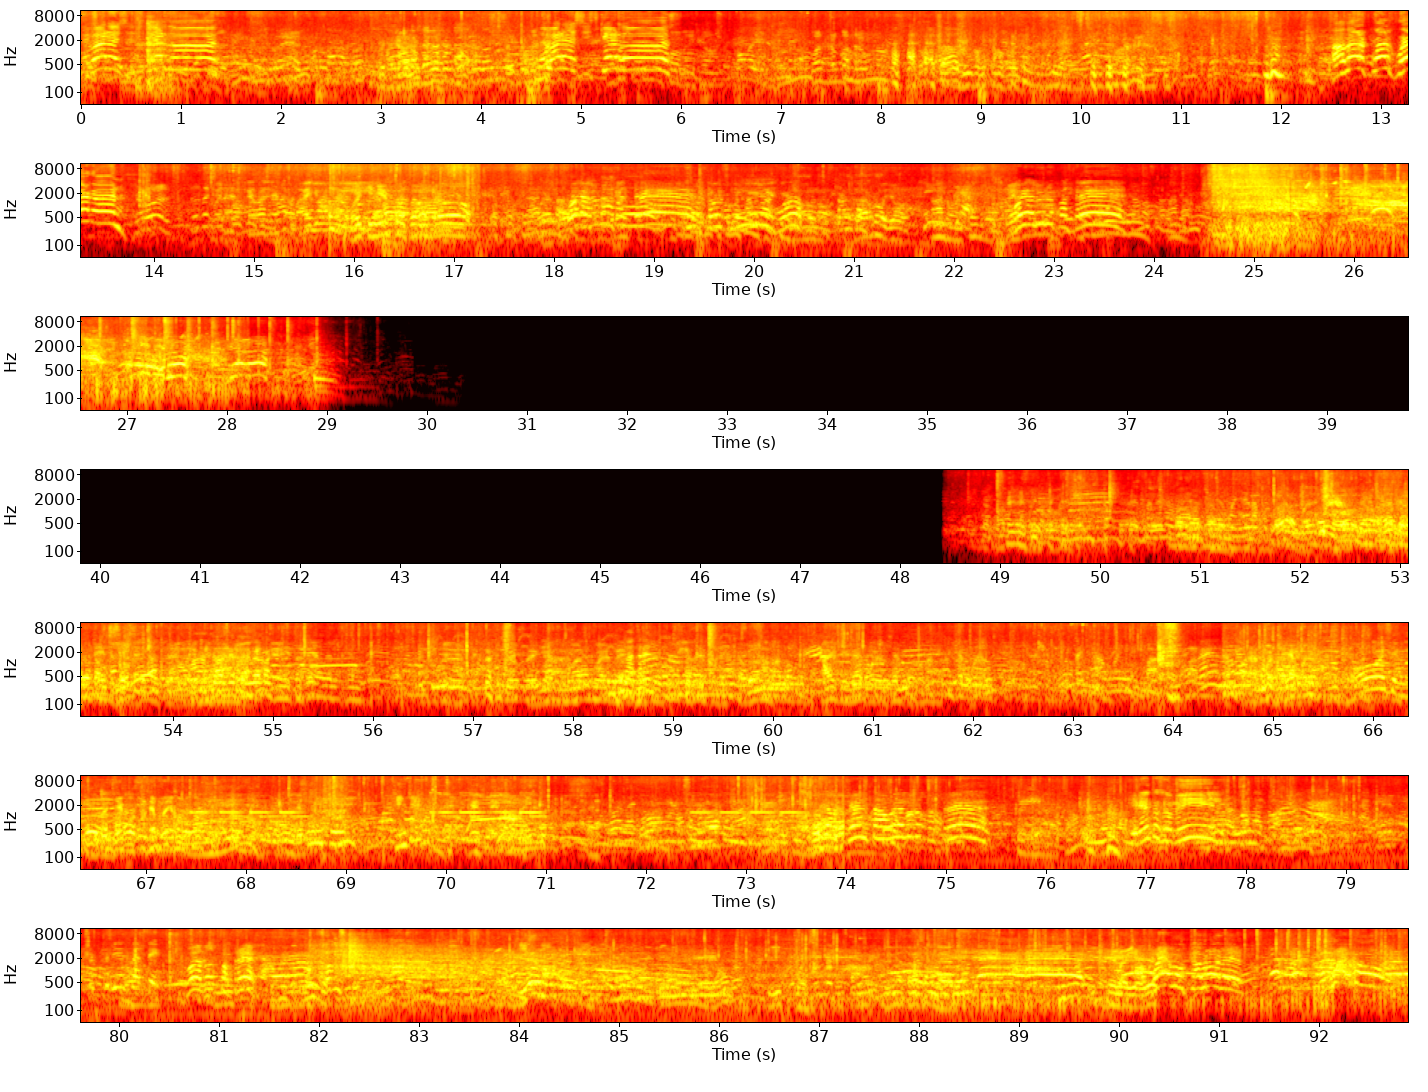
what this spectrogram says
¡De varas izquierdos! ¡De A ver, ¿cuál juegan? Hoy 500, pero... ¡Voy al 1 para 3! ¿Quién 80, voy al 1 por 3. 500 o 1000. Siéntate. Voy al 2 por 3. Y pues, tiene atrás ¡Huevo, cabrones! ¡Huevo!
